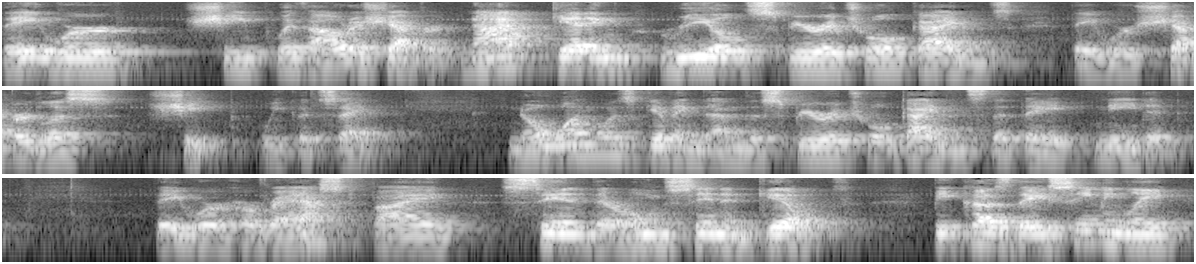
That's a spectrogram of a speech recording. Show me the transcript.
They were sheep without a shepherd, not getting real spiritual guidance. They were shepherdless sheep, we could say. No one was giving them the spiritual guidance that they needed. They were harassed by sin, their own sin and guilt, because they seemingly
